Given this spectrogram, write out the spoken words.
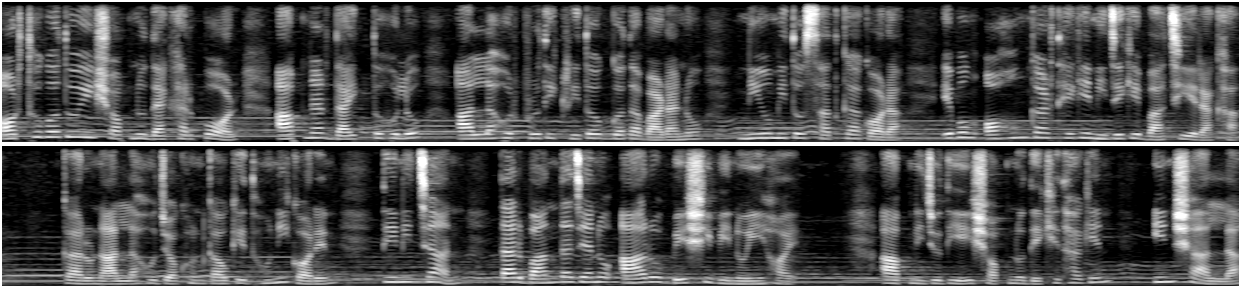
অর্থগত এই স্বপ্ন দেখার পর আপনার দায়িত্ব হল আল্লাহর প্রতি কৃতজ্ঞতা বাড়ানো, নিয়মিত সাদকা করা এবং অহংকার থেকে নিজেকে বাঁচিয়ে রাখা। কারণ আল্লাহ যখন কাউকে ধনী করেন, তিনি চান তার বান্দা যেন আরও বেশি বিনয়ী হয়। আপনি যদি এই স্বপ্ন দেখে থাকেন, ইনশাআল্লাহ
